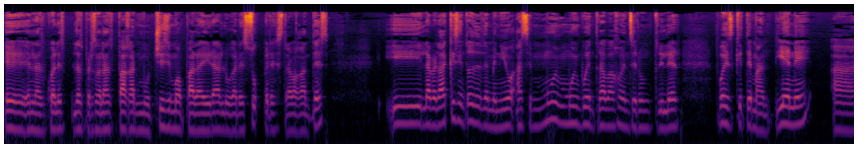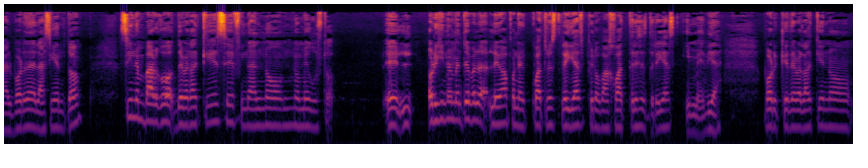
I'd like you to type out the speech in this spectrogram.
Eh, en las cuales las personas pagan muchísimo para ir a lugares súper extravagantes. Y la verdad que siento desde Menú hace muy muy buen trabajo en ser un thriller, pues que te mantiene al borde del asiento. Sin embargo, de verdad que ese final no, no me gustó. originalmente le iba a poner cuatro estrellas, pero bajó a tres estrellas y media. Porque de verdad que no,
